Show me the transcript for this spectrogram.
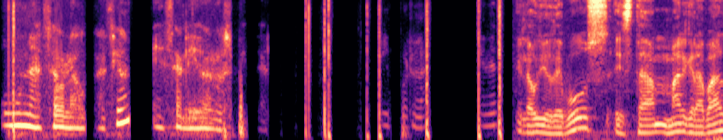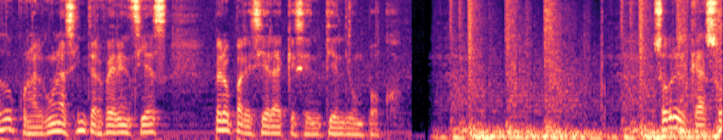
una sola ocasión he salido al hospital. El audio de voz está mal grabado con algunas interferencias, pero pareciera que se entiende un poco. Sobre el caso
